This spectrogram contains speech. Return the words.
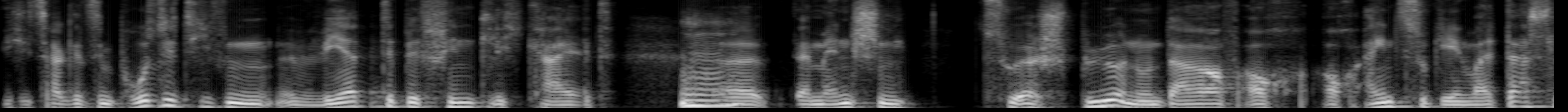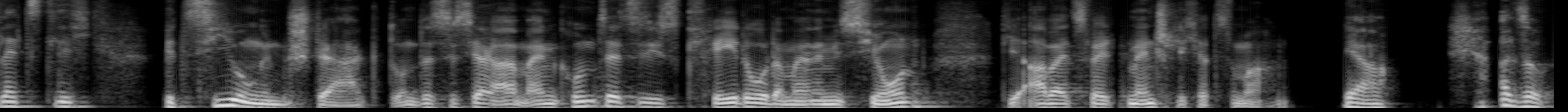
ich sage jetzt im positiven Wertebefindlichkeit mhm. äh, der Menschen zu erspüren und darauf auch, auch einzugehen, weil das letztlich Beziehungen stärkt. Und das ist ja mein grundsätzliches Credo oder meine Mission, die Arbeitswelt menschlicher zu machen. Ja, also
